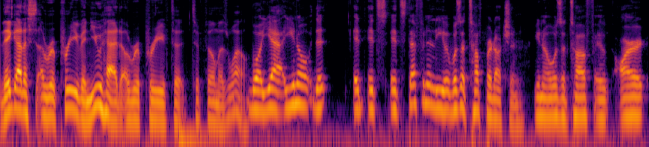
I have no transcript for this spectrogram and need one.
they got a reprieve, and you had a reprieve to, to film as well. Well, yeah, you know, the, it, it's it's definitely it was a tough production. You know, it was a tough uh, art,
